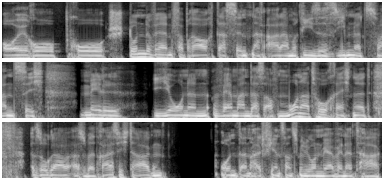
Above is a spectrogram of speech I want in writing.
Euro pro Stunde werden verbraucht. Das sind nach Adam Riese 720 Millionen, wenn man das auf einen Monat hochrechnet. Sogar, also bei 30 Tagen. Und dann halt 24 Millionen mehr, wenn der Tag,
